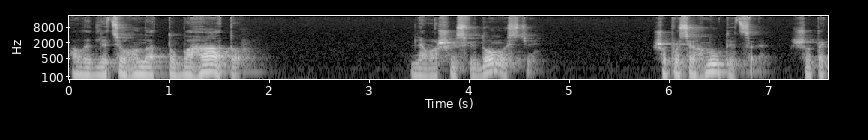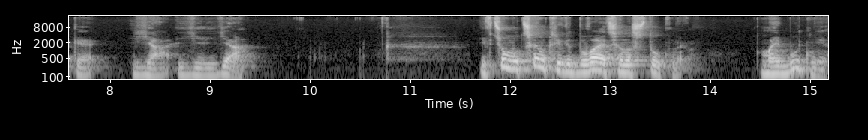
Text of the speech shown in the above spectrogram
Але для цього надто багато для вашої свідомості, щоб осягнути це, що таке я є я. І в цьому центрі відбувається наступне майбутнє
